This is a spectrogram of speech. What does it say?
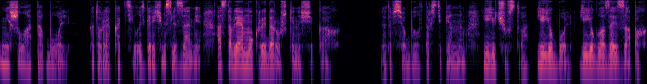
не шла та боль, которая катилась горячими слезами, оставляя мокрые дорожки на щеках. Но это все было второстепенным. Ее чувства, ее боль, ее глаза и запах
